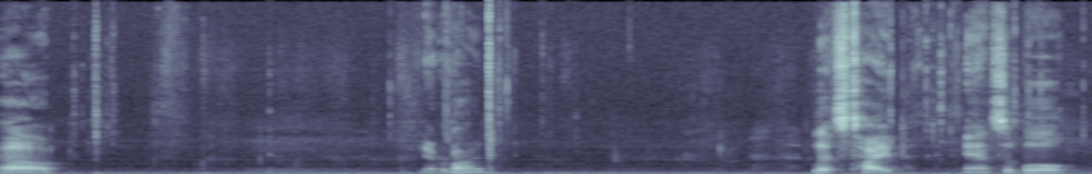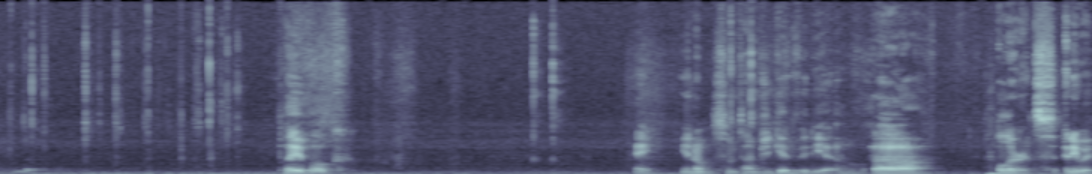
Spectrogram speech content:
Uh, never mind. Let's type Ansible playbook. Hey, you know, sometimes you get video uh, alerts. Anyway,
